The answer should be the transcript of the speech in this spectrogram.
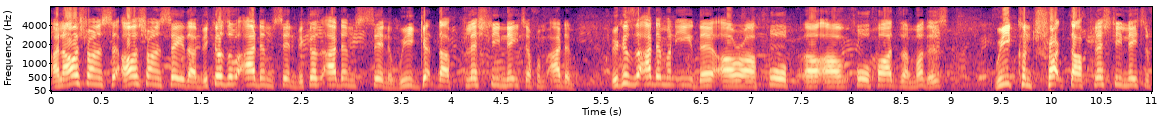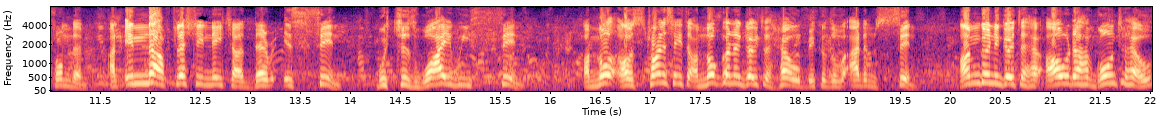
and I was trying to say I was trying to say that because of Adam's sin, because Adam's sin, we get that fleshly nature from Adam. Because Adam and Eve, they are our four uh, our forefathers and mothers. We contract that fleshly nature from them, and in that fleshly nature there is sin, which is why we sin. I'm not. I was trying to say to. I'm not going to go to hell because of Adam's sin. I'm going to go to hell. I would have gone to hell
